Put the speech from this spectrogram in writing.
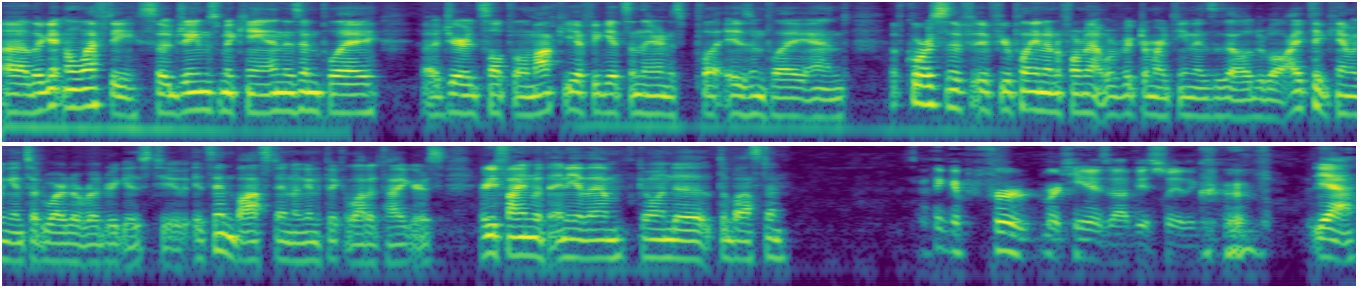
Uh, they're getting a lefty, so James McCann is in play. Uh, Jared Saltalamacchia, if he gets in there and is, play, is in play, and of course, if, if you're playing in a format where Victor Martinez is eligible, I take him against Eduardo Rodriguez too. It's in Boston. I'm going to pick a lot of Tigers. Are you fine with any of them going to, to Boston? I think I prefer Martinez, obviously, the group. Yeah,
